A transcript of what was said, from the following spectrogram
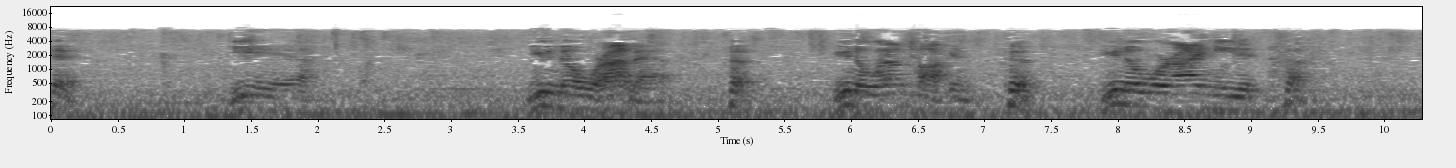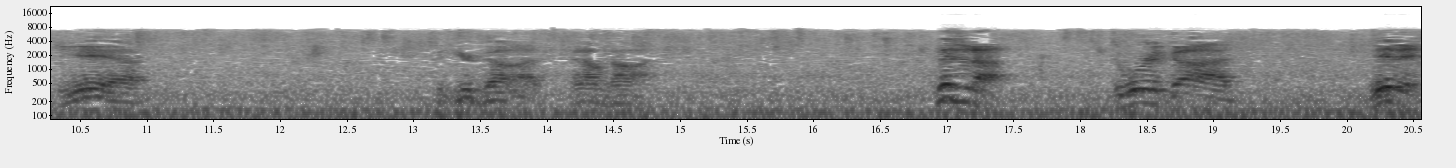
yeah. You know where I'm at. you know what I'm talking. you know where I need it. yeah. Because you're God, and I'm not. Listen up. The Word of God. Live it.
